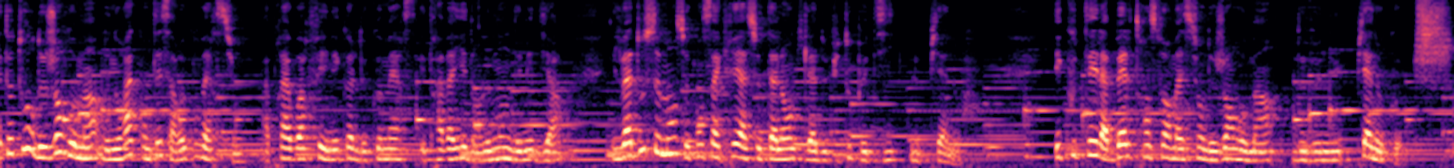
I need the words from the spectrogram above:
C'est au tour de Jean Romain de nous raconter sa reconversion. Après avoir fait une école de commerce et travaillé dans le monde des médias, il va doucement se consacrer à ce talent qu'il a depuis tout petit, le piano. Écoutez la belle transformation de Jean Romain, devenu piano coach.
